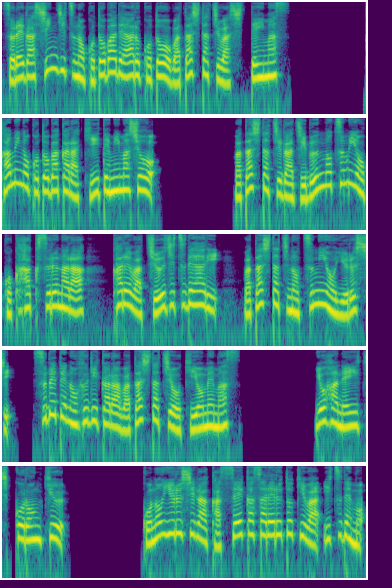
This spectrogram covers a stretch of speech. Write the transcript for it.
それが真実の言葉であることを私たちは知っています。神の言葉から聞いてみましょう。私たちが自分の罪を告白するなら、彼は忠実であり、私たちの罪を許し、すべての不義から私たちを清めます。ヨハネ1コロン9この許しが活性化されるときはいつでも、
